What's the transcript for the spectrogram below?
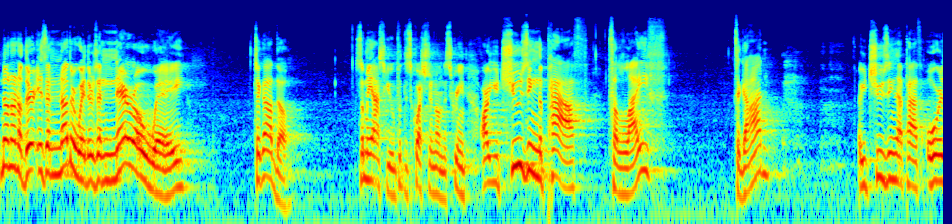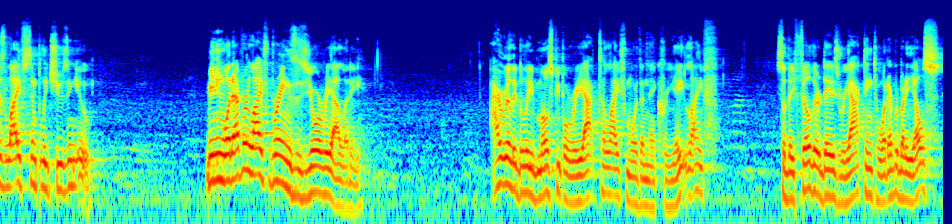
no, no, no, there is another way. There's a narrow way to God, though. So let me ask you, put this question on the screen. Are you choosing the path to life, to God? Are you choosing that path, or is life simply choosing you? Meaning, whatever life brings is your reality. I really believe most people react to life more than they create life. So they fill their days reacting to what everybody else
